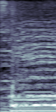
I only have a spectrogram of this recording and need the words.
주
